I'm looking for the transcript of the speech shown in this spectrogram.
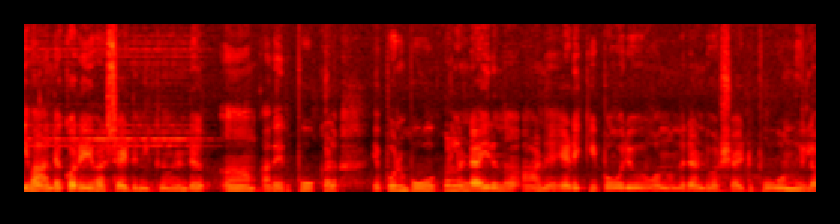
ഈ വാണ്ട കുറേ വർഷമായിട്ട് നിൽക്കുന്നുണ്ട്. അതായത് പൂക്കൾ എപ്പോഴും പൂക്കൾ ഉണ്ടായിരുന്ന ആണ്. ഇടയ്ക്ക് ഇപ്പോൾ ഒരു ഒന്നൊന്നര രണ്ട് വർഷമായിട്ട് പൂവൊന്നുമില്ല.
